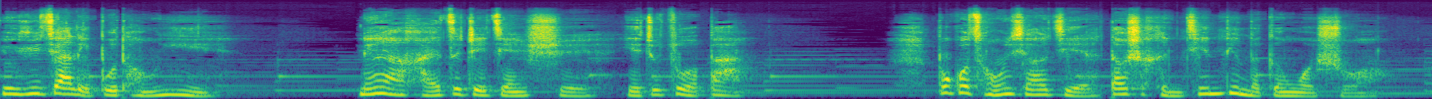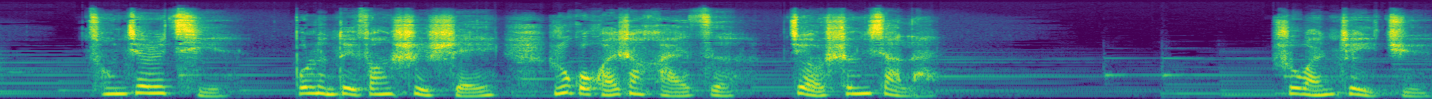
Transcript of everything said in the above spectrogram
由于家里不同意，领养孩子这件事也就作罢。不过丛小姐倒是很坚定地跟我说：“从今儿起，不论对方是谁，如果怀上孩子，就要生下来。”说完这句。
